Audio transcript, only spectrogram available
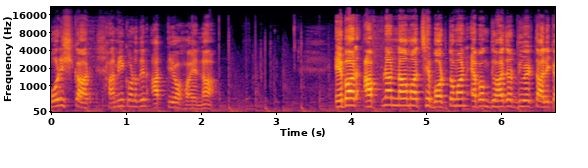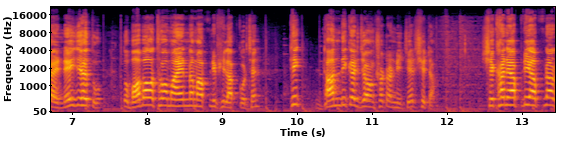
পরিষ্কার স্বামী কোনোদিন আত্মীয় হয় না। এবার আপনার নাম আছে বর্তমান এবং দু হাজার দুইয়ের তালিকায় নেই যেহেতু, তো বাবা অথবা মায়ের নাম আপনি ফিল আপ করছেন। ঠিক ডান দিকের যে অংশটা নিচের সেটা। সেখানে আপনি আপনার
